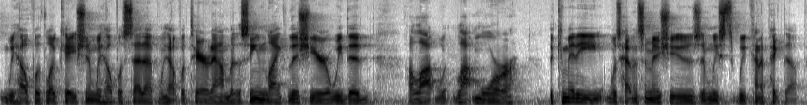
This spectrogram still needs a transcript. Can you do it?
we help with location, we help with setup, we help with tear down. But it seemed like this year we did a lot, lot more. The committee was having some issues and we, we kind of picked up,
